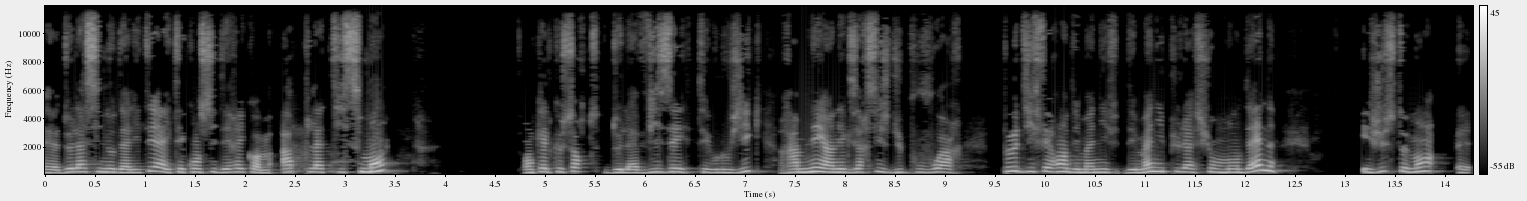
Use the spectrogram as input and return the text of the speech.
de la synodalité a été considéré comme aplatissement en quelque sorte de la visée théologique, ramener à un exercice du pouvoir peu différent des, des manipulations mondaines. Et justement, euh,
